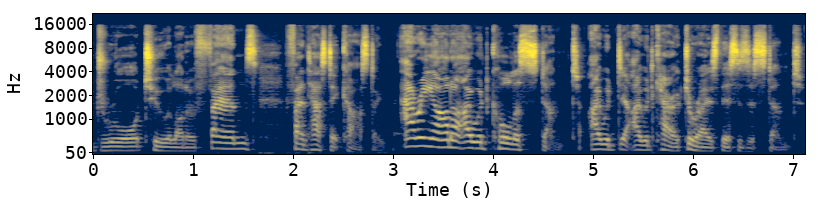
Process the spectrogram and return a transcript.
draw to a lot of fans. Fantastic casting. Ariana I would call a stunt. I would I would characterize this as a stunt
